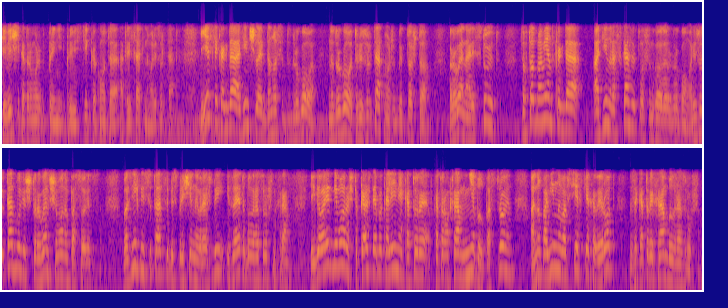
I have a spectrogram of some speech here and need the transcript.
те вещи, которые могут привести к какому-то отрицательному результату. если когда один человек доносит до другого, на другого, то результат может быть то, что Рувена арестуют, то в тот момент, когда один рассказывает Лошенгода другому, результат будет, что Рувен с Шимоном поссорится. Возникнет ситуация беспричинной вражды, и за это был разрушен храм. И говорит Гемора, что каждое поколение, которое, в котором храм не был построен, оно повинно во всех тех авирот, за которые храм был разрушен.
